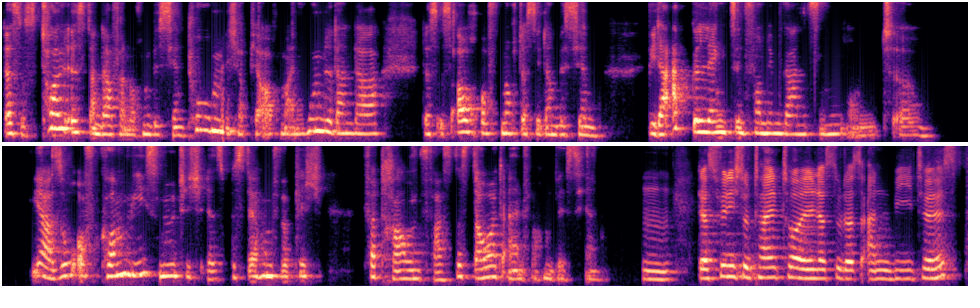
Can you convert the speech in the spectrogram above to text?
dass es toll ist, dann darf er noch ein bisschen toben. Ich habe ja auch meine Hunde dann da. Das ist auch oft noch, dass sie dann ein bisschen wieder abgelenkt sind von dem Ganzen und äh, ja, so oft kommen, wie es nötig ist, bis der Hund wirklich Vertrauen fasst. Das dauert einfach ein bisschen. Hm, das finde ich total toll, dass du das anbietest,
